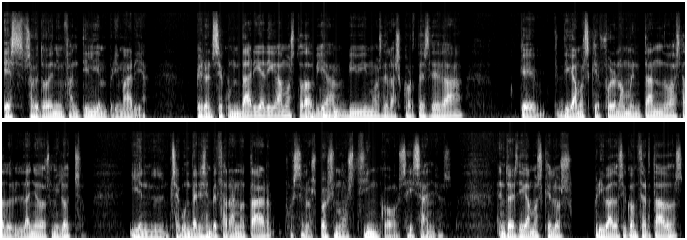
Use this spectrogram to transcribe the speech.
es sobre todo en infantil y en primaria. Pero en secundaria, digamos, todavía vivimos de las cortes de edad que, digamos, que fueron aumentando hasta el año 2008. Y en secundaria se empezará a notar pues, en los próximos cinco o seis años. Entonces, digamos que los privados y concertados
